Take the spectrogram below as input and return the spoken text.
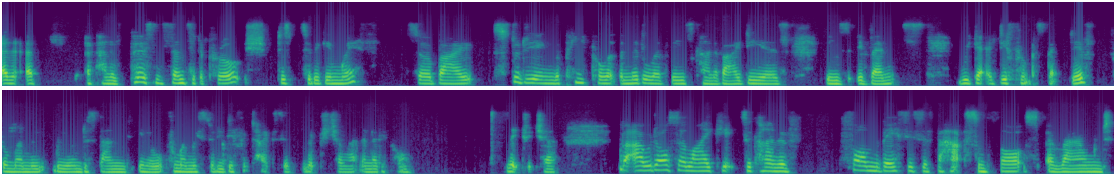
a, a, a kind of person centered approach to, to begin with. So by studying the people at the middle of these kind of ideas, these events, we get a different perspective from when we, we understand, you know, from when we study different types of literature like the medical literature. But I would also like it to kind of form the basis of perhaps some thoughts around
